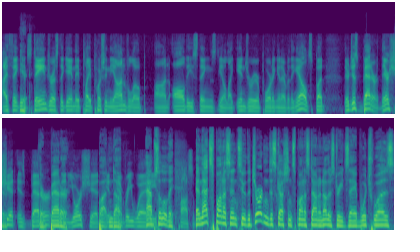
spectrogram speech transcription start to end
I think Here- it's dangerous the game they play, pushing the envelope on all these things, you know, like injury reporting and everything else. But they're just better. Their shit is better, better. than your shit Buttoned in up. every way Absolutely. possible. And that spun us into the Jordan discussion, spun us down another street, Czabe, which was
